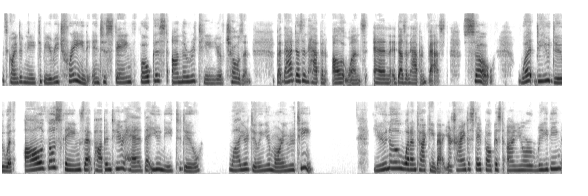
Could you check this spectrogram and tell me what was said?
It's going to need to be retrained into staying focused on the routine you have chosen. But that doesn't happen all at once and it doesn't happen fast. So, what do you do with all of those things that pop into your head that you need to do while you're doing your morning routine? You know what I'm talking about. You're trying to stay focused on your reading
